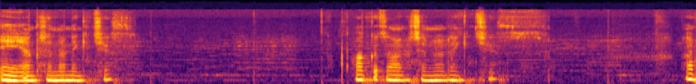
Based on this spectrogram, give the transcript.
Ee arkadaşlar nereye gideceğiz? Hakikaten arkadaşlar nereye gideceğiz? Ha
